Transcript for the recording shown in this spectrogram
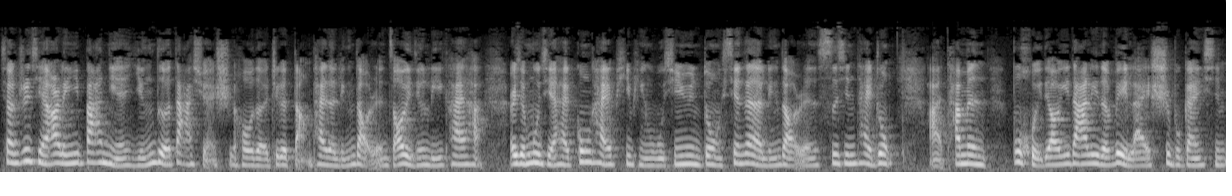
像之前二零一八年赢得大选时候的这个党派的领导人早已经离开哈，而且目前还公开批评五星运动现在的领导人私心太重啊，他们不毁掉意大利的未来誓不甘心。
